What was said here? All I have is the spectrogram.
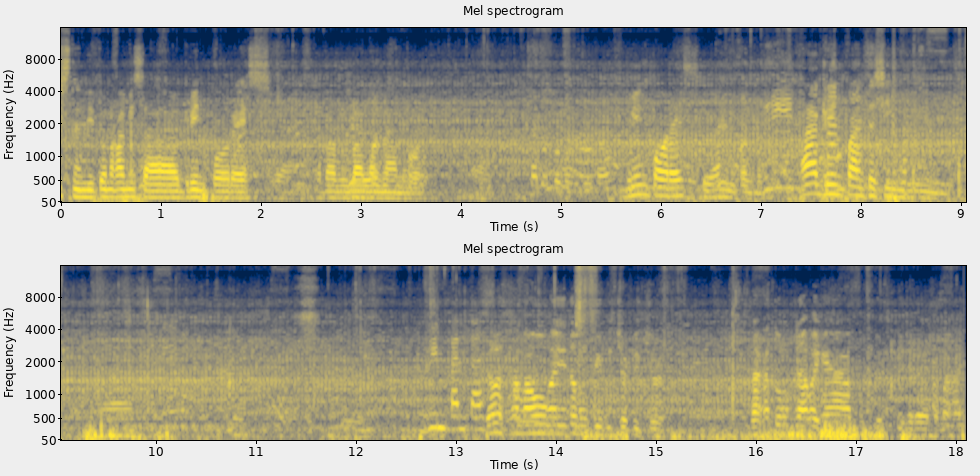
Guys, nandito na kami sa Green Forest. Nabababa lang namin. Green Forest, di ba? Ah, Green Fantasy. Green Fantastic. Yo, sama ko kayo dito mag-picture picture. Nakatulog na ako eh, kaya na kayo samahan.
